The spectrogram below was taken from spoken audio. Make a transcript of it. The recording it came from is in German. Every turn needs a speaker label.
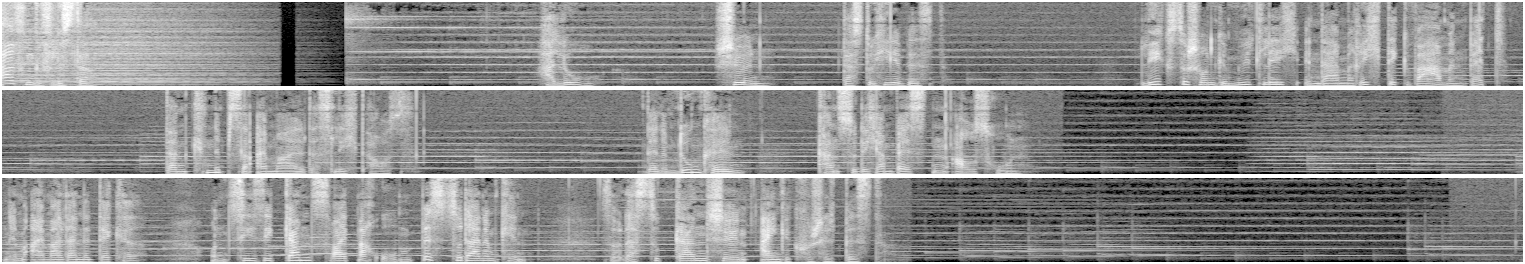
Speaker 1: Hafengeflüster.
Speaker 2: Hallo, schön, dass du hier bist. Liegst du schon gemütlich in deinem richtig warmen Bett? Dann knipse einmal das Licht aus. Denn im Dunkeln kannst du dich am besten ausruhen. Nimm einmal deine Decke und zieh sie ganz weit nach oben bis zu deinem Kinn, so dass du ganz schön eingekuschelt bist.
